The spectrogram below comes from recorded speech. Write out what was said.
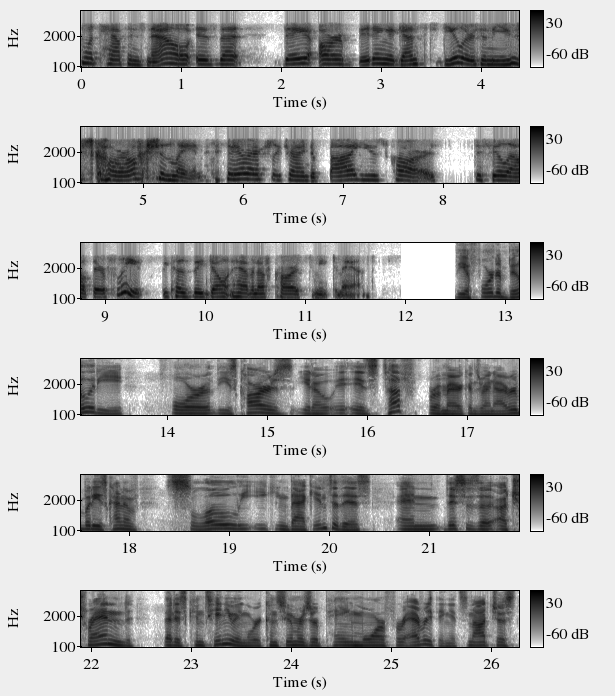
What's happened now is that they are bidding against dealers in the used car auction lane. They are actually trying to buy used cars to fill out their fleets because they don't have enough cars to meet demand. The affordability for these cars, you know, is tough for Americans right now. Everybody's kind of slowly eking back into this, and this is a, a trend that is continuing where consumers are paying more for everything. It's not just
